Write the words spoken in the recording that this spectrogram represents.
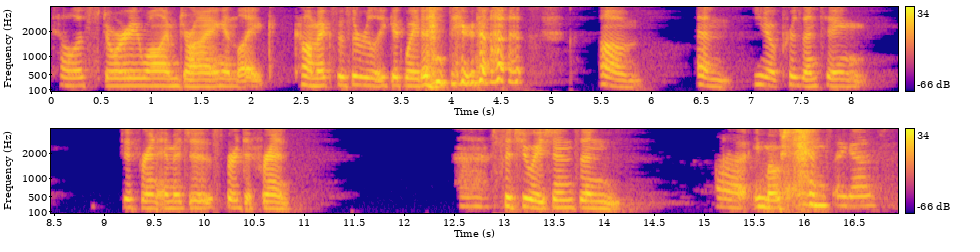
tell a story while I'm drawing, and like comics is a really good way to do that. Um, and you know, presenting different images for different uh, situations and uh, emotions, I guess.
